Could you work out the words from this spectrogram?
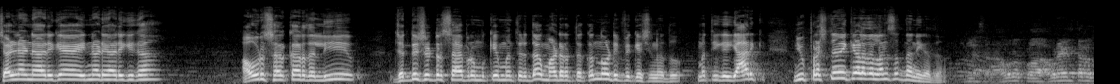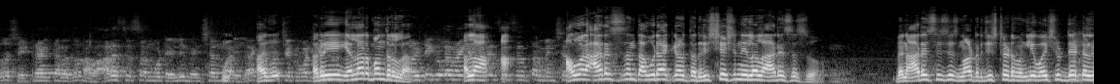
ಚಳ್ಳಣ್ಣ ಯಾರಿಗೆ ಹಿನ್ನಡೆ ಯಾರಿಗೀಗ? ಅವ್ರ ಸರ್ಕಾರದಲ್ಲಿ ಜಗದೀಶ್ ಶೆಟ್ಟರ್ ಸಾಹೇಬ್ರು ಮುಖ್ಯಮಂತ್ರಿ ಇದ್ದಾಗ ಮಾಡಿರ್ತಕ್ಕಂಥ ನೋಟಿಫಿಕೇಶನ್ ಅದು. ಮತ್ತು ಈಗ ಯಾರಿಗೆ ನೀವು ಪ್ರಶ್ನೆನೇ ಕೇಳೋದಲ್ಲ ಅನ್ಸುತ್ತೆ ನನಗದು. ಸರ್. ಅವರು ಹೇಳ್ತಾ ಇರೋದು ಶೆಟ್ರ್ ಹೇಳ್ತಾ ಇರೋದು ನಾವು ಆರ್ ಎಸ್ ಎಸ್ ಅಂದ್ಬಿಟ್ಟು ಎಲ್ಲಿ ಮೆನ್ಷನ್ ಮಾಡಿಲ್ಲ. ಅದು ಅರೆ ಎಲ್ಲರೂ ಬಂದ್ರಲ್ಲ? ಅಲ್ಲ ಅವ್ರು ಆರ್ ಎಸ್ ಎಸ್ ಅಂತ ಅವ್ರು ಯಾಕೆ ಹೇಳ್ತಾರೆ? ರಿಜಿಸ್ಟ್ರೇಷನ್ ಇಲ್ಲಲ್ಲ R S S when R S S is not registered only why should that L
